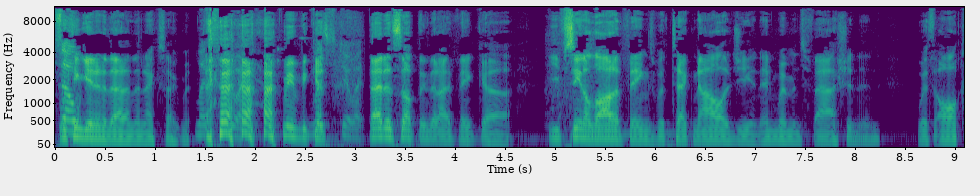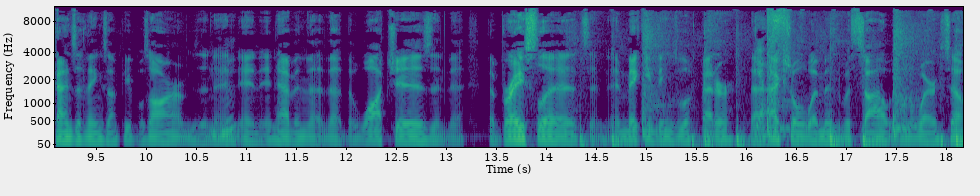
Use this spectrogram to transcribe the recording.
So we can get into that in the next segment. Let's do it. I mean, because Let's do it. that is something that I think uh, you've seen a lot of things with technology and, and women's fashion and with all kinds of things on people's arms and, and, Mm-hmm. and, and having the, the, the watches and the, the bracelets and, and making things look better that Yes. actual women with style would want to wear. So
